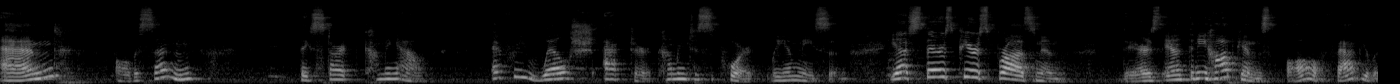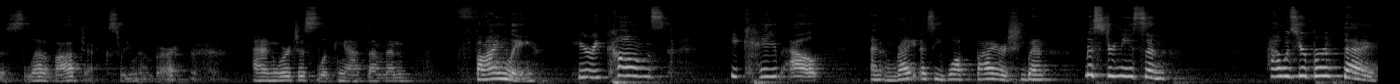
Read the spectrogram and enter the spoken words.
And all of a sudden, they start coming out. Every Welsh actor coming to support Liam Neeson. Yes, there's Pierce Brosnan. There's Anthony Hopkins. All fabulous love objects, remember? And we're just looking at them, and finally, here he comes. He came out, and right as he walked by her, she went, Mr. Neeson, how was your birthday?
